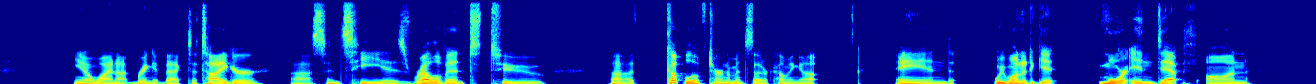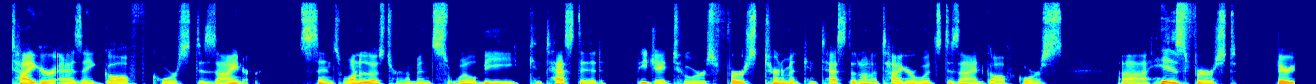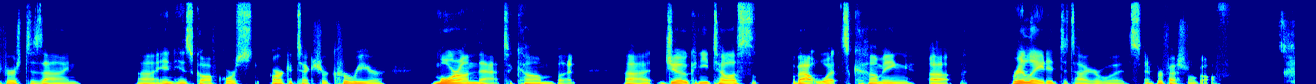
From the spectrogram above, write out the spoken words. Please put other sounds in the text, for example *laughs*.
you know, why not bring it back to Tiger uh, since he is relevant to a uh, couple of tournaments that are coming up. And we wanted to get more in depth on Tiger as a golf course designer, since one of those tournaments will be contested PGA Tour's first tournament contested on a Tiger Woods designed golf course. Uh, his first, very first design uh, in his golf course architecture career. More on that to come. But uh, Joe, can you tell us about what's coming up related to Tiger Woods and professional golf?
